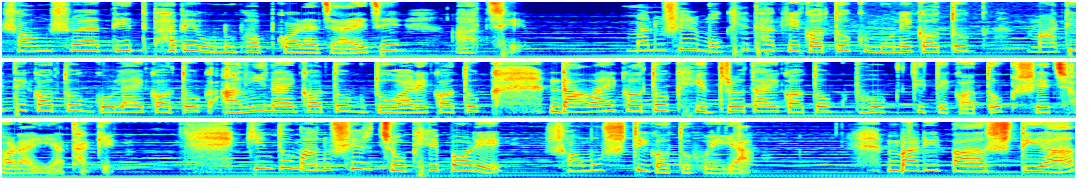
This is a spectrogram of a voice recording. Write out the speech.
সংশয়াতীতভাবে অনুভব করা যায় যে আছে। মানুষের মুখে থাকে কতক, মনে কতক, মাটিতে কতক, গোলায় কতক, আঙিনায় কতক, দুয়ারে কতক, দাওয়ায় কতক, হৃদ্রতায় কতক, ভক্তিতে কতক সে ছড়াইয়া থাকে। কিন্তু মানুষের চোখে পড়ে সমষ্টিগত হইয়া বাড়ির পাশ দিয়া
